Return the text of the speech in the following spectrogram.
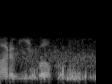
пару въебал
